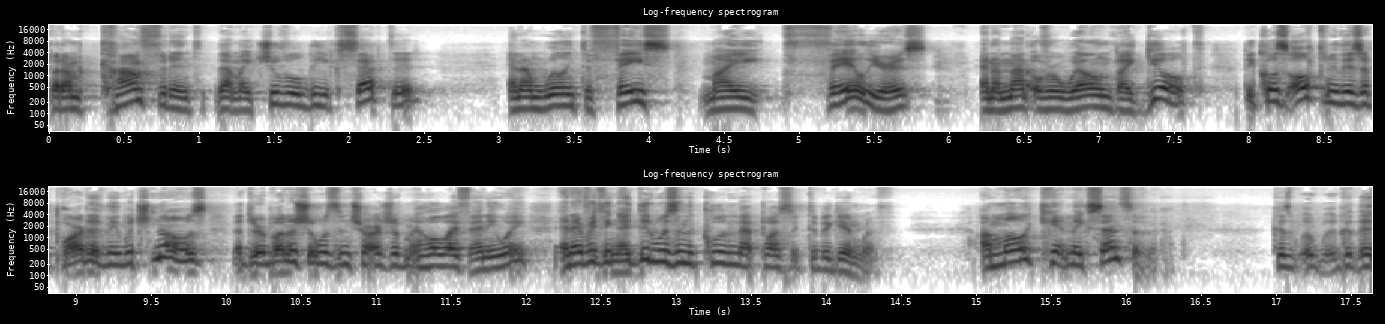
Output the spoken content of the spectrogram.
but I'm confident that my tshuva will be accepted and I'm willing to face my failures and I'm not overwhelmed by guilt because ultimately there's a part of me which knows that the Rabbanah was in charge of my whole life anyway, and everything I did was including that pasuk to begin with. Amalek can't make sense of that because uh, uh,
